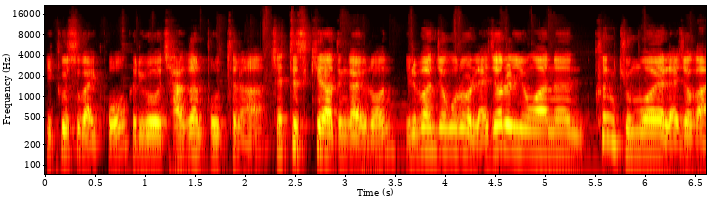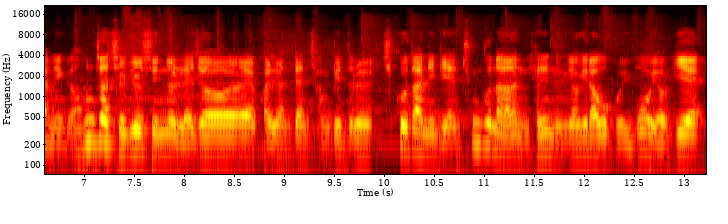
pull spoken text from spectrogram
이끌 수가 있고 그리고 작은 보트나 제트스키라든가 이런 일반적으로 레저를 이용하는 큰 규모의 레저가 아닌 혼자 즐길 수 있는 레저에 관련된 장비들을 싣고 다니기엔 충분한 견인 능력이라고 보이고 여기에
